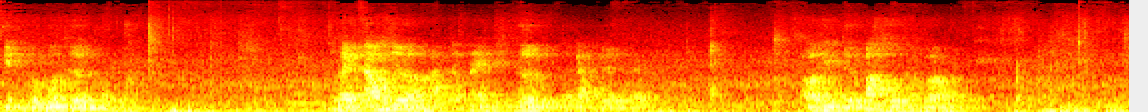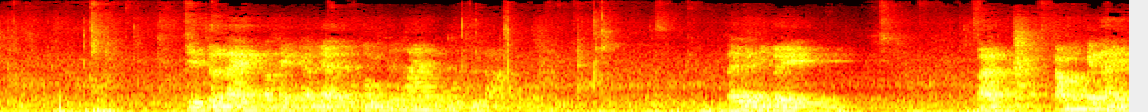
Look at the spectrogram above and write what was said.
hiện của bất thường. Vậy trong ở bản chất này thì thường chúng ta gặp được có hiện tượng bắt thuốc cảm quan hiện tượng này có thể kéo dài từ tuần thứ hai đến tuần thứ tám. Đây là như vậy. Và trong cái này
